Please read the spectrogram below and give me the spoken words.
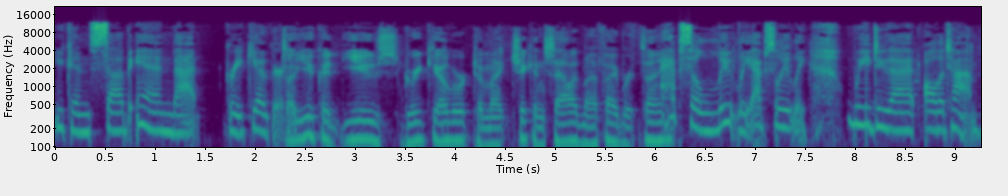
You can sub in that Greek yogurt. So you could use Greek yogurt to make chicken salad, my favorite thing. Absolutely, absolutely. We do that all the time.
